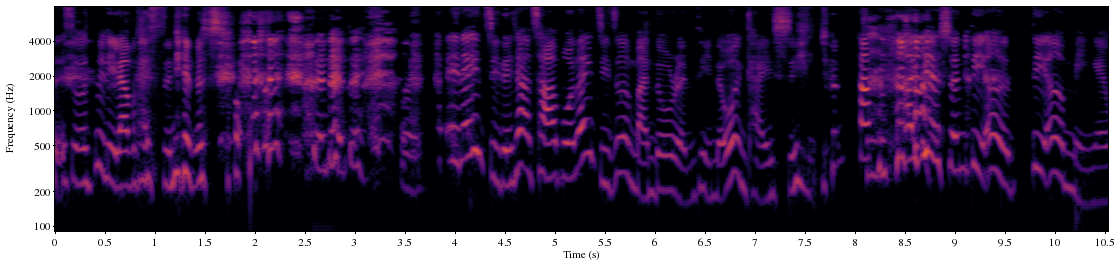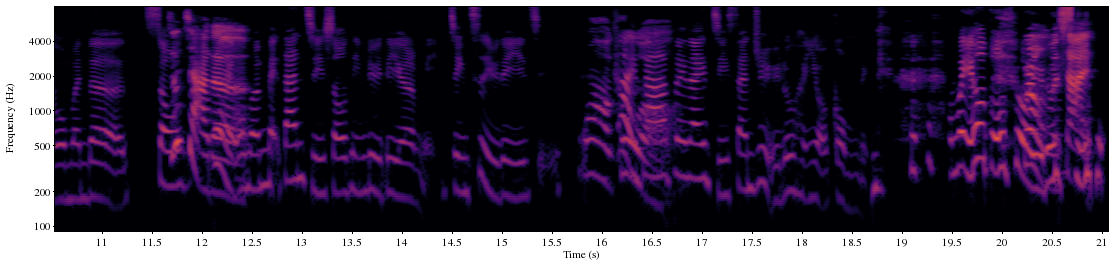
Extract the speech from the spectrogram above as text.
对，什么距离拉不开思念的手。对对对，嗯，哎、那一集等一下插播，那一集真的蛮多人听的，我很开心。就他他跃升第二第二名哎、我们的收真假的我们每单集收听率第二名，仅次于第一集。哇，好酷看来大家哦！对那一集三句语录很有共鸣。我们以后多 做语录系们下一列，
